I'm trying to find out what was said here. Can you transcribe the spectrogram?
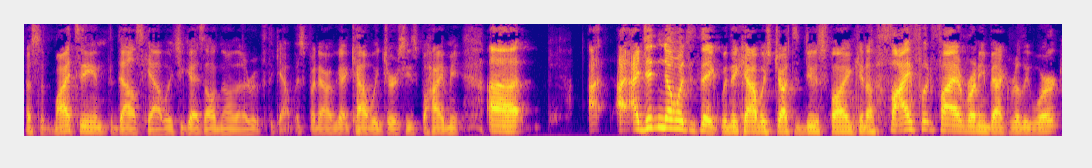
listen, my team, the Dallas Cowboys, you guys all know that I root for the Cowboys, but now I've got Cowboy jerseys behind me. Uh, I, I didn't know what to think when the Cowboys drafted Deuce Vaughn. Can a five foot five running back really work?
